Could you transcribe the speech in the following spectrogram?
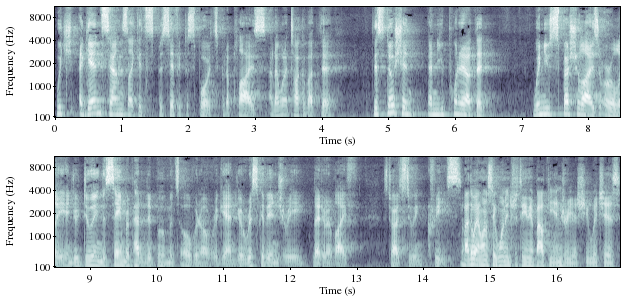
which again sounds like it's specific to sports, but applies. And I want to talk about the this notion. And you pointed out that when you specialize early and you're doing the same repetitive movements over and over again, your risk of injury later in life starts to increase. By the way, I want to say one interesting thing about the injury issue, which is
